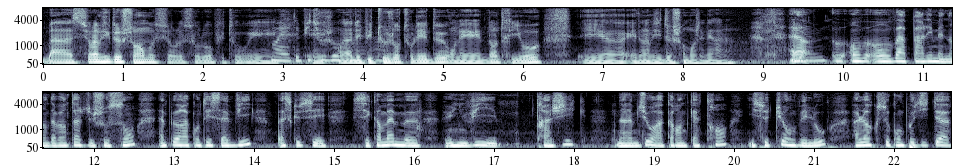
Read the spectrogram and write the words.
bah, sur la musique de chambre, sur le solo plutôt. Et, ouais, depuis et, toujours. Voilà, ouais, depuis toujours, tous les deux, on est dans le trio et, euh, et dans la musique de chambre en général. Alors, euh... on, on, va parler maintenant davantage de Chausson, un peu raconter sa vie, parce que c'est quand même euh, une vie tragique dans la mesure où à 44 ans, il se tue en vélo, alors que ce compositeur,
